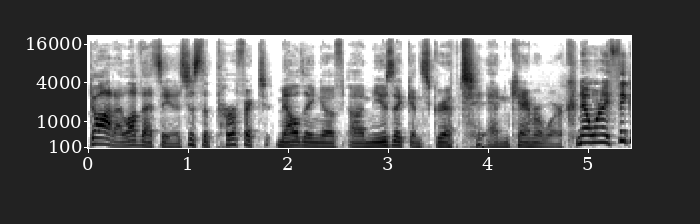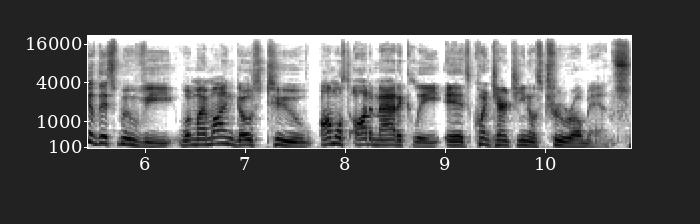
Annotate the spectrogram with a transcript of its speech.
God, I love that scene. It's just the perfect melding of uh, music and script and camera work. Now, when I think of this movie, what my mind goes to almost automatically is Quentin Tarantino's True Romance.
